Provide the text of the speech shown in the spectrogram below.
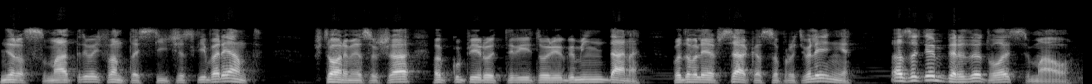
не рассматривать фантастический вариант, что армия США оккупирует территорию Гоминдана, подавляя всякое сопротивление, а затем передает власть Мао.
